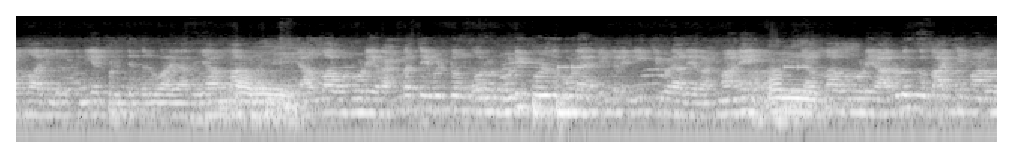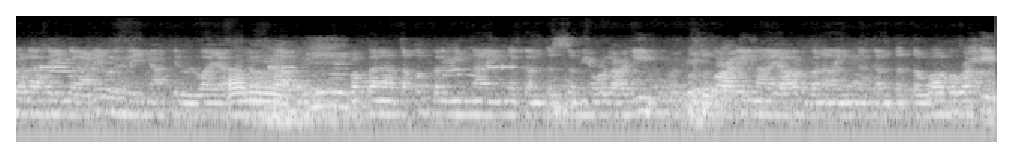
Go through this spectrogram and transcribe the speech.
அல்லாஹ் எங்களுக்கு நீ ஏற்படுத்தி தருவாயாக யா அல்லாஹ் யா அல்லாஹ் உன்னுடைய ரஹ்மத்தை விட்டும் ஒரு நொடி பொழுது கூட எங்களை நீக்கி விடாதே ரஹ்மானே யா அல்லாஹ் உன்னுடைய அருளுக்கு பாக்கியமானவர்களாக எங்கள் அனைவர்களையும் ஆக்கிருள்வாயாக யா அல்லாஹ் ربنا تقبل منا انك انت السميع العليم وتب علينا يا ربنا انك انت التواب الرحيم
